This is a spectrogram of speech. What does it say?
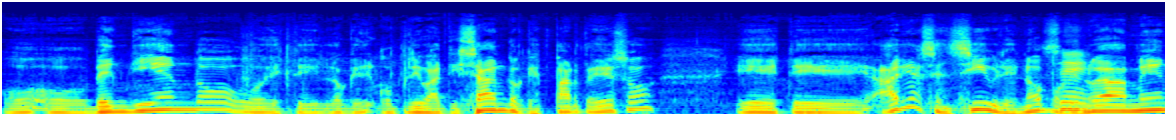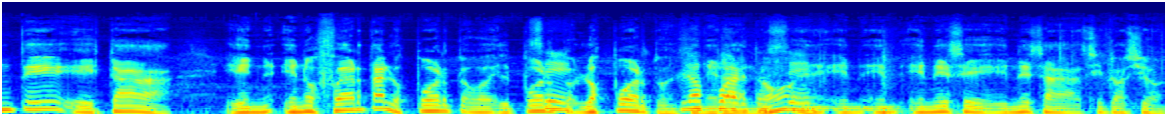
o, o vendiendo o, este, lo que, o privatizando, que es parte de eso, este, áreas sensibles, ¿no? Porque Sí. nuevamente está en, en oferta los puertos, el puerto, Sí. los puertos en Los general, puertos, ¿no? sí. En- en, en- en ese, en esa situación.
